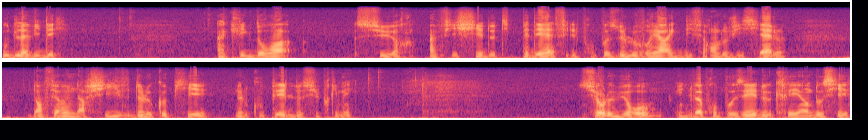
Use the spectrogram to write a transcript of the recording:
ou de la vider. Un clic droit sur un fichier de type PDF, il propose de l'ouvrir avec différents logiciels, d'en faire une archive, de le copier, de le couper, de le supprimer. Sur le bureau, il va proposer de créer un dossier.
